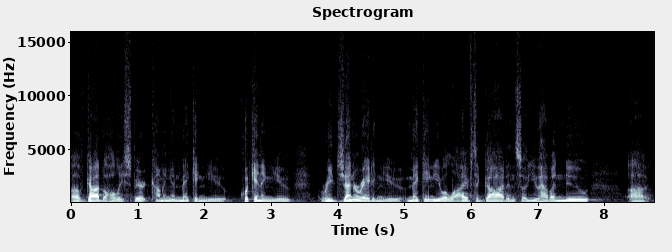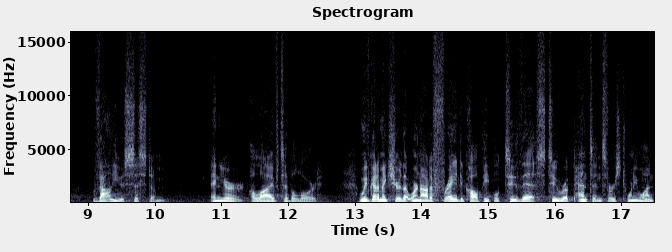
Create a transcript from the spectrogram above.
of God the Holy Spirit coming and making you, quickening you, regenerating you, making you alive to God. And so you have a new uh, value system and you're alive to the Lord. We've got to make sure that we're not afraid to call people to this, to repentance, verse 21,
